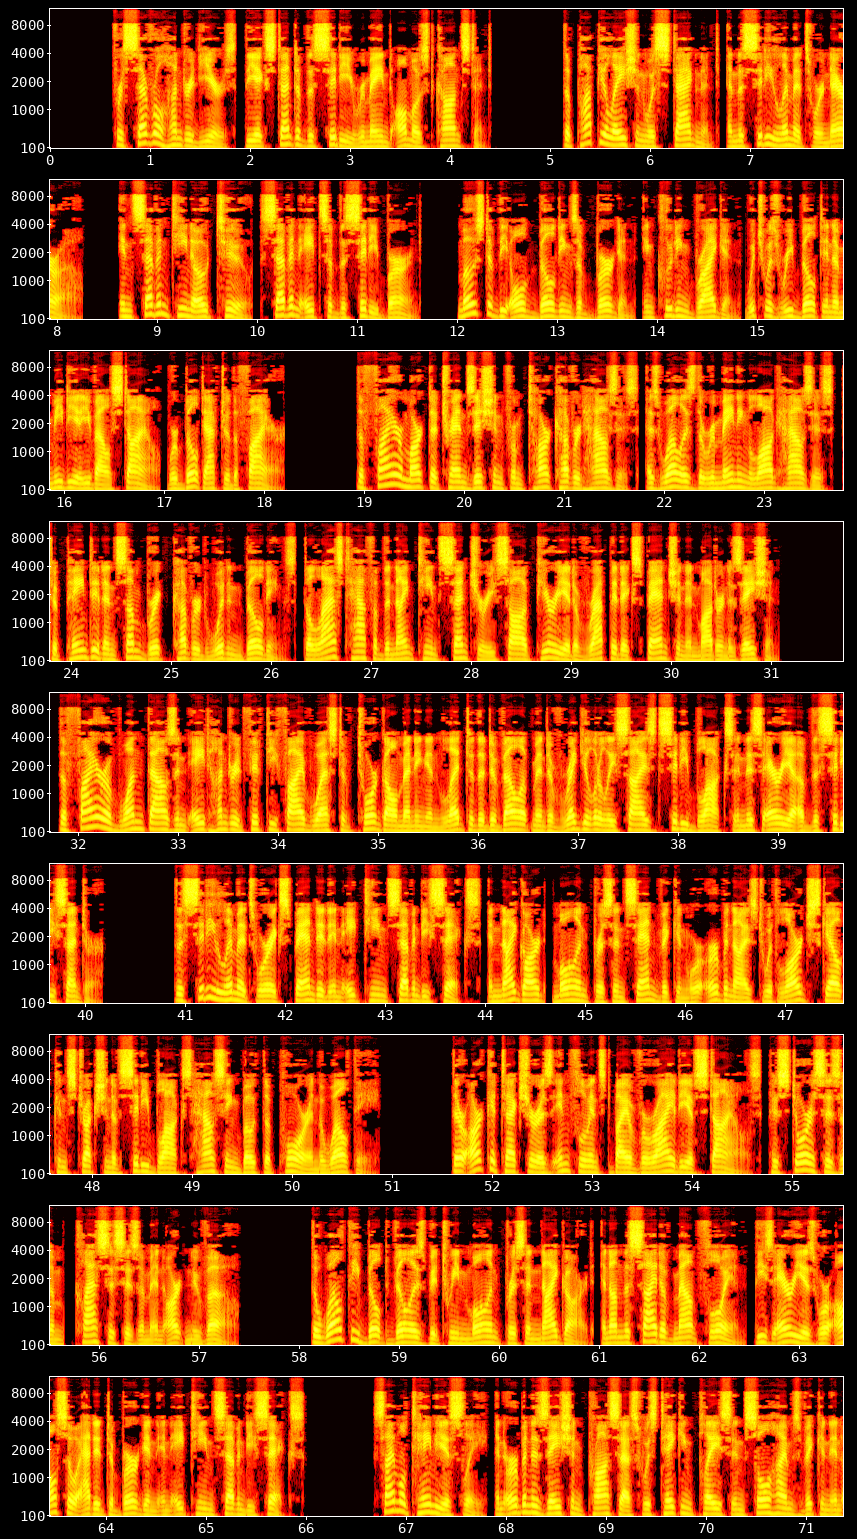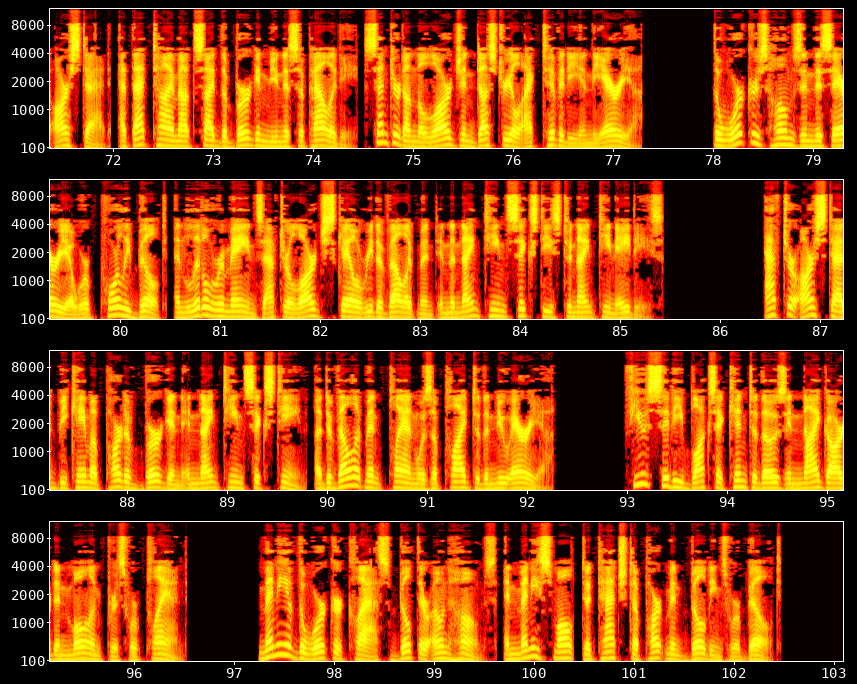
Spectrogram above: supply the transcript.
For several hundred years, the extent of the city remained almost constant. The population was stagnant, and the city limits were narrow. In 1702, seven-eighths of the city burned. Most of the old buildings of Bergen, including Bryggen which was rebuilt in a mediaeval style, were built after the fire. The fire marked a transition from tar-covered houses, as well as the remaining log houses, to painted and some brick-covered wooden buildings. The last half of the 19th century saw a period of rapid expansion and modernization. The fire of 1855 west of Torgalmenningen led to the development of regularly sized city blocks in this area of the city centre. The city limits were expanded in 1876, and Nygard, Møhlenpris and Sandviken were urbanized with large-scale construction of city blocks housing both the poor and the wealthy. Their architecture is influenced by a variety of styles, historicism, classicism and Art Nouveau. The wealthy built villas between Møhlenpris and Nygard, and on the side of Mount Floyen, these areas were also added to Bergen in 1876. Simultaneously, an urbanization process was taking place in Solheimsviken in Arstad, at that time outside the Bergen municipality, centered on the large industrial activity in the area. The workers' homes in this area were poorly built, and little remains after large-scale redevelopment in the 1960s to 1980s. After Arstad became a part of Bergen in 1916, a development plan was applied to the new area. Few city blocks akin to those in Nygard and Møhlenpris were planned. Many of the worker class built their own homes, and many small, detached apartment buildings were built.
